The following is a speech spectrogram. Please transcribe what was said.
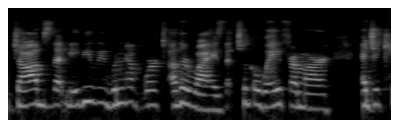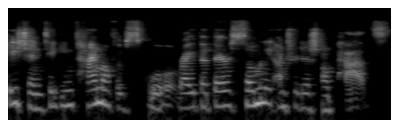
jobs that maybe we wouldn't have worked otherwise that took away from our education taking time off of school right that there are so many untraditional paths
